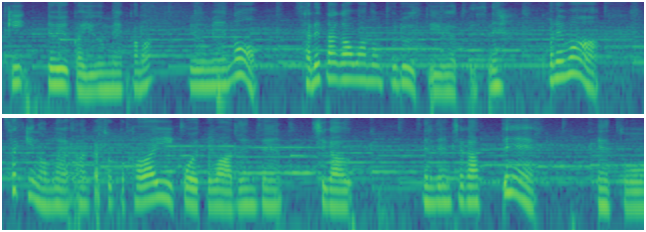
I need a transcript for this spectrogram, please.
気というか有名かな？有名の「された側のブルー」っていうやつですね。これはさっきのねなんかちょっと可愛い声とは全然違う。全然違ってえっ、ー、と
